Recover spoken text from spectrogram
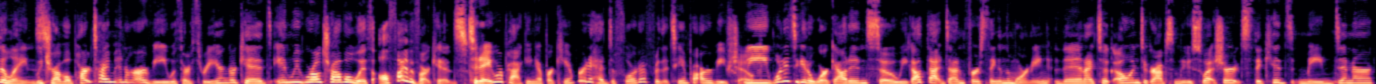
the lanes. We travel part time in our RV with our three younger kids, and we world travel with all five of our kids. Today, we're packing up our camper to head to Florida for the Tampa RV show. We wanted to get a workout in, so we got that done first thing in the morning. Then I took Owen to grab some new sweatshirts. The kids made dinner,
